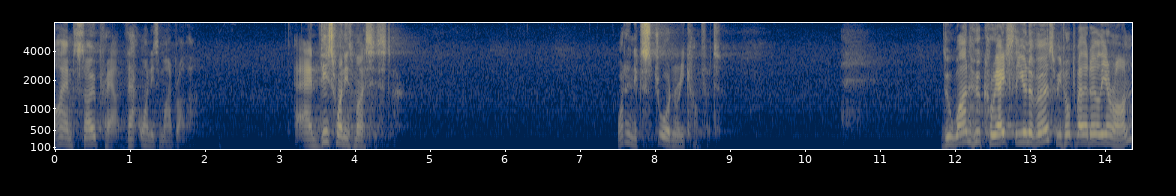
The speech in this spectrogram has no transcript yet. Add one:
I am so proud. That one is my brother. And this one is my sister. What an extraordinary comfort. The one who creates the universe, we talked about that earlier on,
